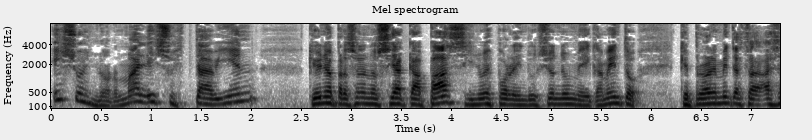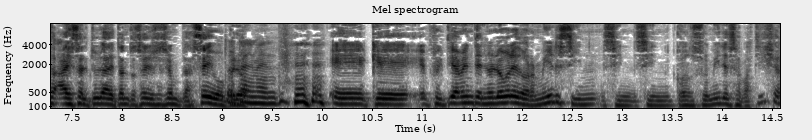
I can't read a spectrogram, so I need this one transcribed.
¿Eso es normal? ¿Eso está bien? Que una persona no sea capaz si no es por la inducción de un medicamento que probablemente hasta a esa altura de tantos años sea un placebo, Totalmente. pero eh, que efectivamente no logre dormir sin, sin, sin consumir esa pastilla.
